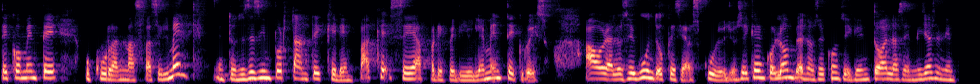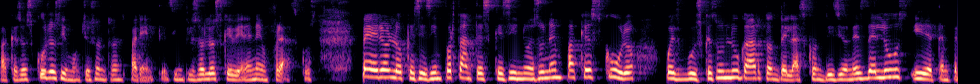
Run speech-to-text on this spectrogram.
te comenté ocurran más fácilmente. Entonces es importante que el empaque sea preferiblemente grueso. Ahora, lo segundo, que sea oscuro. Yo sé que en Colombia no se consiguen todas las semillas en empaques oscuros y muchos son transparentes, incluso los que vienen en frascos. Pero lo que sí es importante es que si no es un empaque oscuro, pues busques un lugar donde las condiciones de luz y de temperatura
